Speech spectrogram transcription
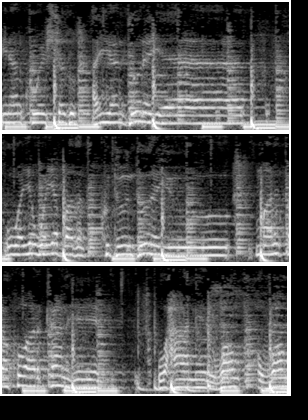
Inaan kuweshado ayaan doonayaa waya waya badan ku doondoonayo maalintaan ku arkaan waxaan idhi wow wow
